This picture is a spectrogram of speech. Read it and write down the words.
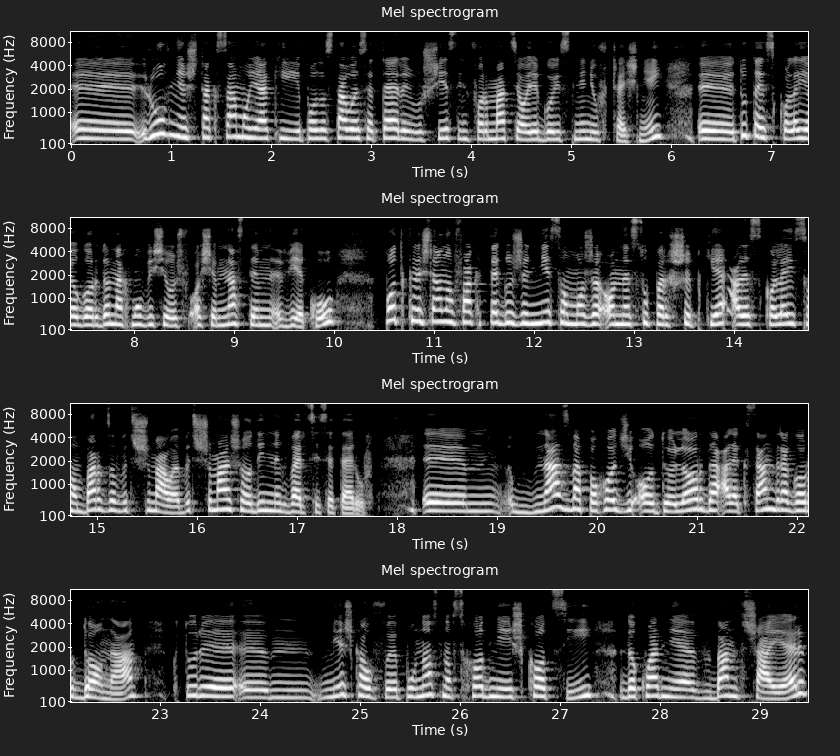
Yy, również tak samo jak i pozostałe setery już jest informacja o jego istnieniu wcześniej. Yy, tutaj z kolei o Gordonach mówi się już w XVIII wieku. Podkreślano fakt tego, że nie są może one super szybkie, ale z kolei są bardzo wytrzymałe, wytrzymalsze od innych wersji seterów. Yy, nazwa pochodzi od lorda Aleksandra Gordona, który yy, mieszkał w północno-wschodniej Szkocji, dokładnie w Banffshire. Yy,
